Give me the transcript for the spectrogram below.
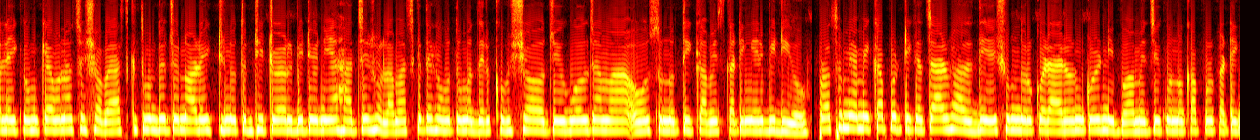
আলাইকুম, কেমন আছো সবাই? আজকে তোমাদের জন্য আরও একটি নতুন টিউটোরিয়াল ভিডিও নিয়ে হাজির হলাম। আজকে দেখাবো তোমাদের খুব সহজে গোল জামা ও সুনতি কামিজ কাটিং এর ভিডিও প্রথমে আমি কাপড়টিকে চার ভাঁজ দিয়ে সুন্দর করে আয়রন করে নিব। আমি যে কোনো কাপড় কাটিং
